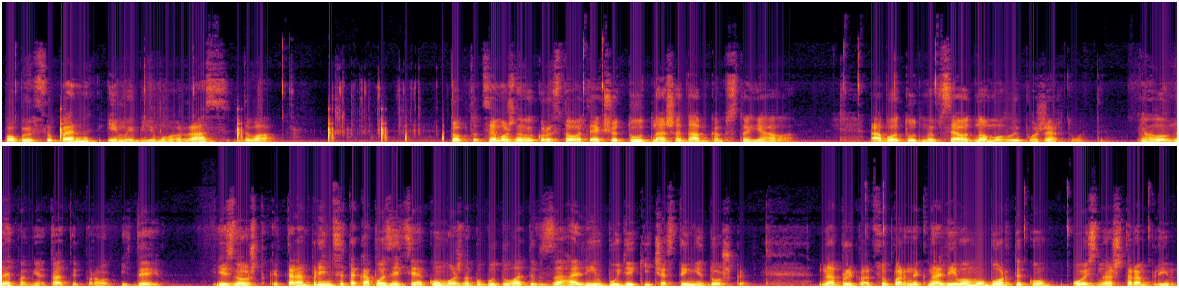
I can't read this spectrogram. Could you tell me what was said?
побив суперник, і ми б'ємо раз, два. Тобто це можна використовувати, якщо тут наша дамка б стояла. Або тут ми все одно могли пожертвувати. Головне пам'ятати про ідею. І знову ж таки, трамплін це така позиція, яку можна побудувати взагалі в будь-якій частині дошки. Наприклад, суперник на лівому бортику, ось наш трамплін.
